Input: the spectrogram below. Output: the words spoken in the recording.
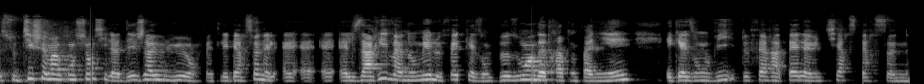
ce petit chemin de conscience, il a déjà eu lieu, en fait. Les personnes, elles arrivent à nommer le fait qu'elles ont besoin d'être accompagnées et qu'elles ont envie de faire appel à une tierce personne.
